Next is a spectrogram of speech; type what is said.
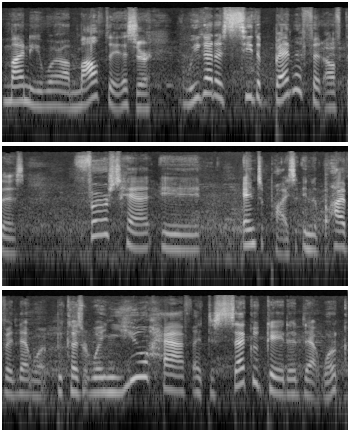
money where our mouth is. Sure. We got to see the benefit of this firsthand in enterprise, in the private network, because when you have a disaggregated network,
